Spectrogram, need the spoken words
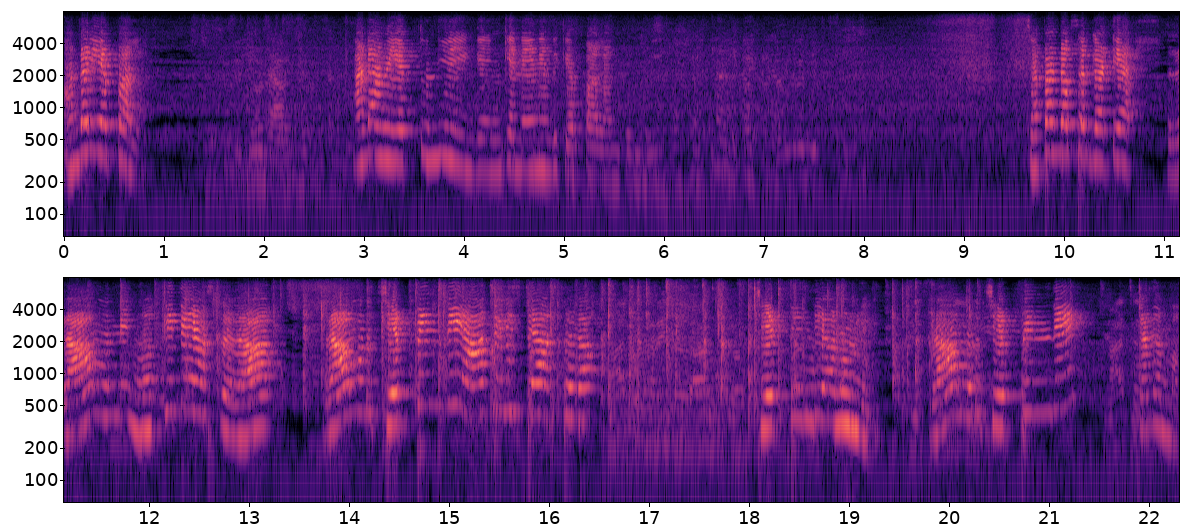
అందరు చెప్పాలి? అంటే ఆమె చెప్తుంది ఇంక ఇంకే నేను ఎందుకు చెప్పాలనుకుంటున్నాను చెప్పండి ఒకసారి గట్టిగా. రాముణ్ణి మొక్కితే వస్తుందా రాముడు చెప్పింది ఆచరిస్తే వస్తుందా చెప్పింది అను రాముడు చెప్పింది కదమ్మా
